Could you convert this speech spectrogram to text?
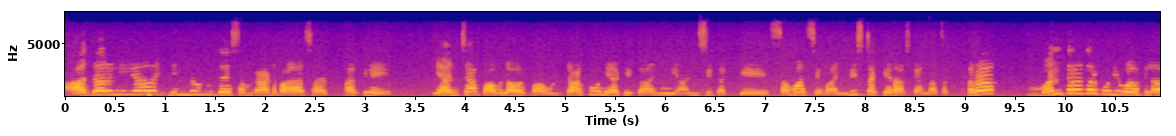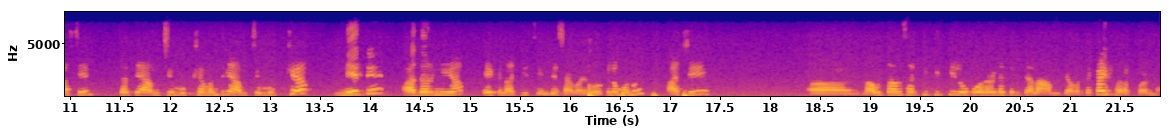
आदरणीय हिंदू हृदय सम्राट बाळासाहेब ठाकरे यांच्या पावलावर पाऊल टाकून या ठिकाणी ऐंशी टक्के समाजसेवा आणि वीस टक्के राजकारणाचा खरं मंत्र जर कोणी ओळखलं असेल तर ते आमचे मुख्यमंत्री आमचे मुख्य नेते आदरणीय एकनाथजी शिंदे साहेबांनी ओळखलं. म्हणून असे राऊतांसारखी किती लोक ओरडले तरी त्याला आमच्यावरती काही फरक पडला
